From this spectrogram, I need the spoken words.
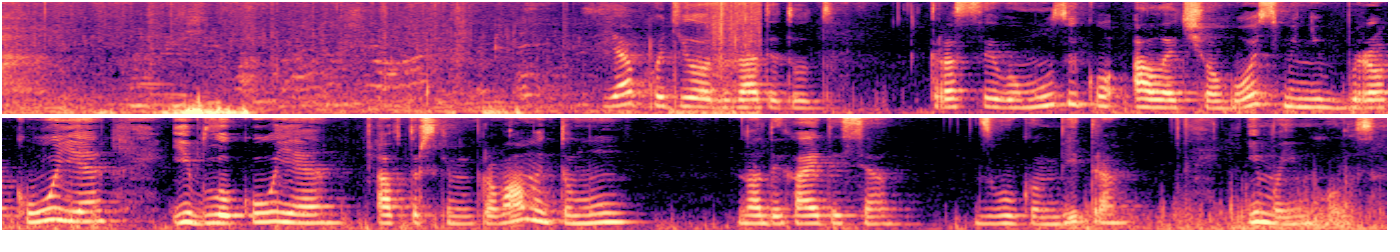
Я б хотіла додати тут красиву музику, але чогось мені бракує і блокує авторськими правами, тому надихайтеся звуком вітра і моїм голосом.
